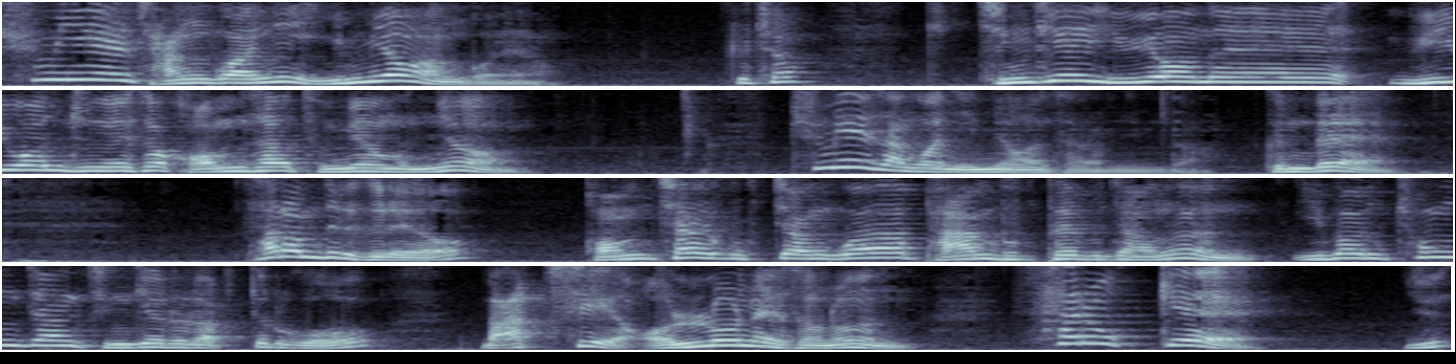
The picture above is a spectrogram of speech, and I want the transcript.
추미애 장관이 임명한 거예요. 그렇죠? 징계위원회 위원 중에서 검사 두 명은요. 추미애 장관이 임명한 사람입니다. 근데 사람들이 그래요. 검찰국장과 반부패부장은 이번 총장 징계를 앞두고 마치 언론에서는 새롭게 유,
